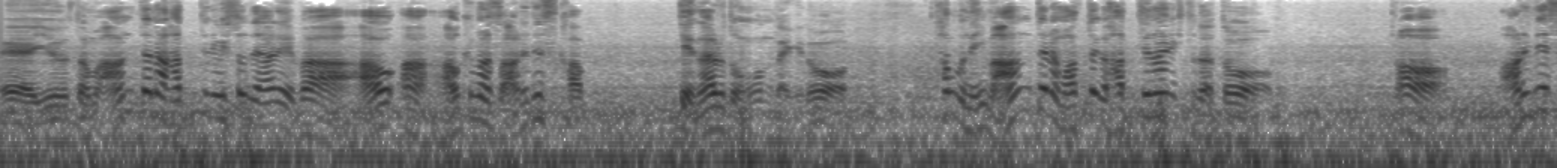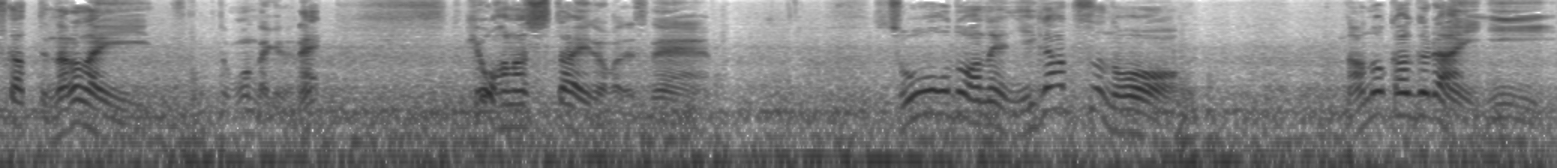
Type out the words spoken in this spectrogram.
えー言うと、もアンテナ張ってる人であれば、青、あ、青木村さんあれですか？ってなると思うんだけど、多分ね、今アンテナ全く張ってない人だと、ああ、あれですか？ってならないと思うんだけどね。今日話したいのがですね、ちょうどね、2月の7日ぐらいに、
